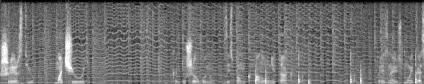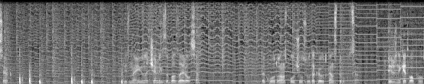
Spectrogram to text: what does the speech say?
шерстью, мочой. Как душе угодно. Здесь, по-моему, копанул не так. Признаюсь, мой косяк. Признаю, начальник забазарился. Так вот, у нас получилась вот такая вот конструкция. Теперь возникает вопрос.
